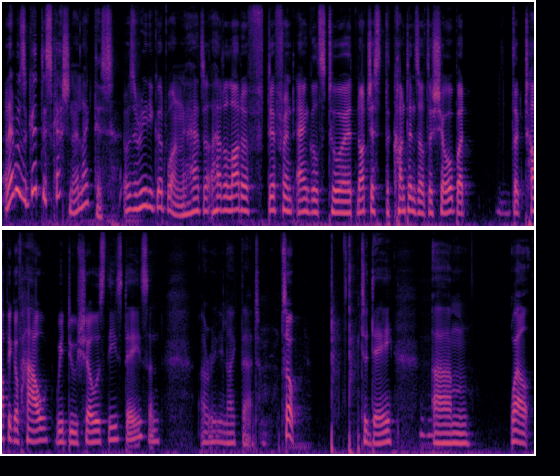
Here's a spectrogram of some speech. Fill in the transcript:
And it was a good discussion. I liked this. It was a really good one. It had had a lot of different angles to it, not just the contents of the show, but the topic of how we do shows these days. And I really like that. So today, um, well,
